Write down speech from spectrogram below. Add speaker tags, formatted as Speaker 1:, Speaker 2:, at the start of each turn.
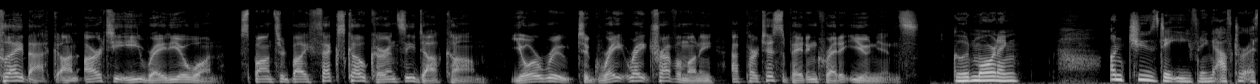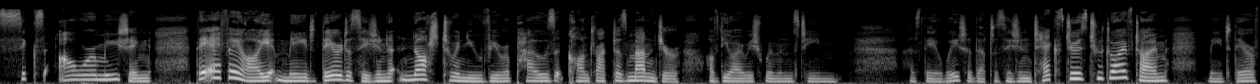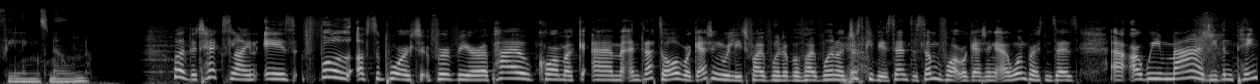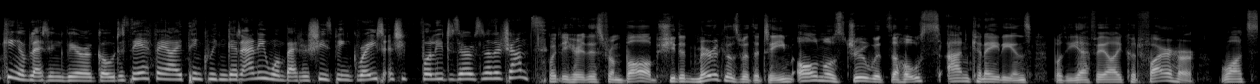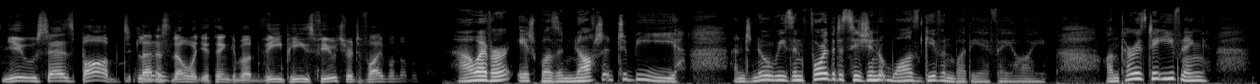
Speaker 1: Playback on RTE Radio 1, sponsored by FexcoCurrency.com. Your route to great rate travel money at participating credit unions.
Speaker 2: Good morning. On Tuesday evening, after a six hour meeting, the FAI made their decision not to renew Vera Pauw's contract as manager of the Irish women's team. As they awaited that decision, texters to Drive Time made their feelings known.
Speaker 3: Well, the text line is full of support for Vera Pauw, Cormac, um, and that's all we're getting really to 51551. I'll yeah. just give you a sense of some of what we're getting. Uh, one person says, uh, Are we mad even thinking of letting Vera go? Does the FAI think we can get anyone better? She's been great and she fully deserves another chance.
Speaker 4: To hear this from Bob. She did miracles with the team, almost drew with the hosts and Canadians, but the FAI could fire her. What's new, says Bob. Let mm. us know what you think about VP's future to 515.
Speaker 2: However, it was not to be, and no reason for the decision was given by the FAI. On Thursday evening,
